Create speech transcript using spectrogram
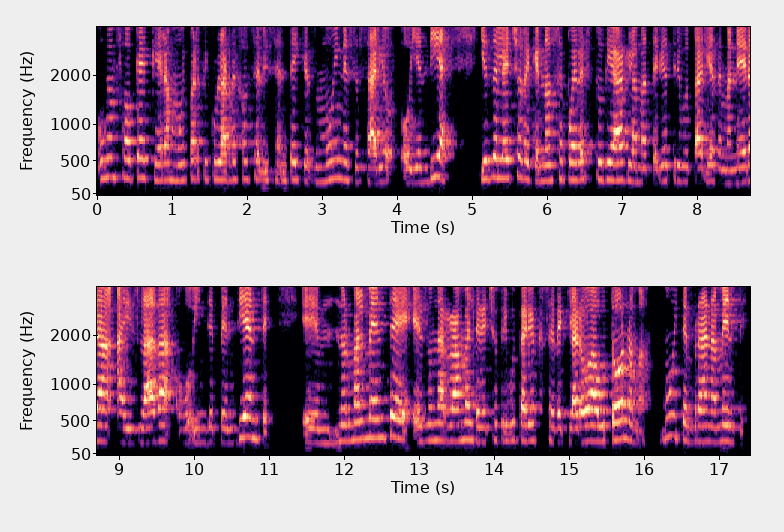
un enfoque que era muy particular de José Vicente y que es muy necesario hoy en día y es el hecho de que no se puede estudiar la materia tributaria de manera aislada o independiente. Em, normalmente es una rama del derecho tributario que se declaró autónoma muy tempranamente.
